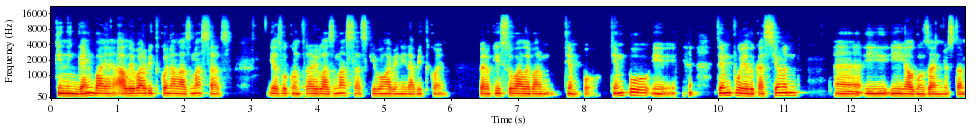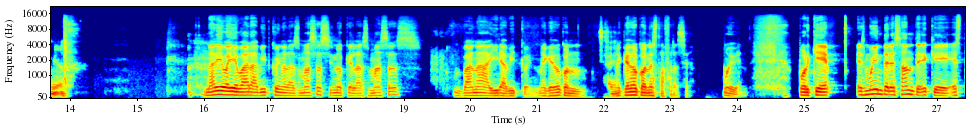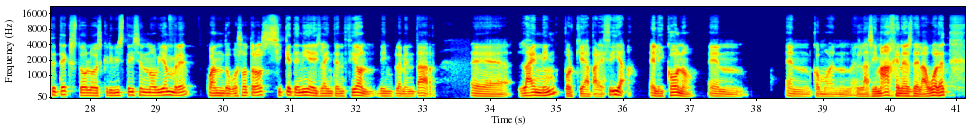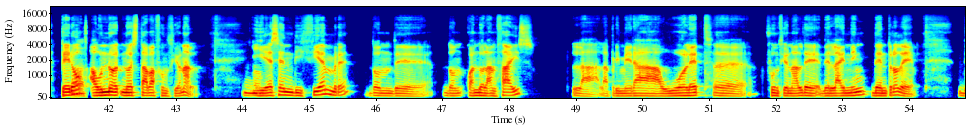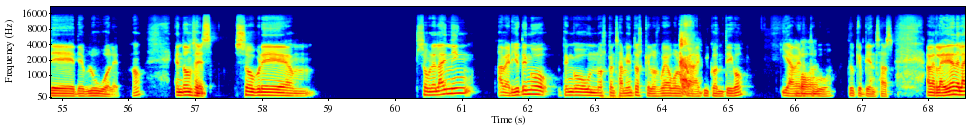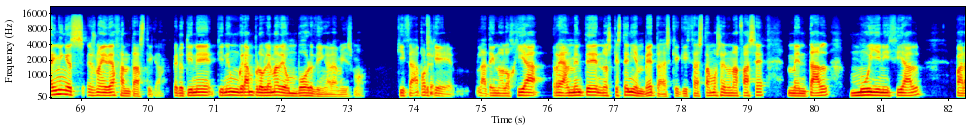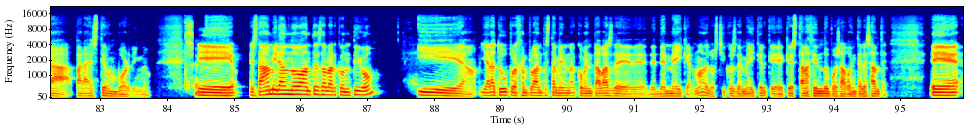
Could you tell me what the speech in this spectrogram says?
que ninguém vaya a llevar Bitcoin a las masas y es lo contrario, las masas que van a venir a Bitcoin. Pero que eso va a llevar tiempo, tiempo y, tiempo y educación uh, y, y algunos años también. Nadie va a llevar a Bitcoin a las masas, sino que las masas van a ir a Bitcoin. Me quedo con, Sí. me quedo con esta frase. Muy bien. Porque es muy interesante que este texto lo escribisteis en noviembre cuando vosotros sí que teníais la intención de implementar eh, Lightning porque aparecía el icono en, en- como en, en las imágenes de la wallet, pero aún no, no estaba funcional. No. Y es en diciembre donde, don- cuando lanzáis la, la primera wallet eh, funcional de, de Lightning dentro de, de- de Blue Wallet. ¿no? Entonces, sobre, mm, sobre Lightning, a ver, yo tengo, tengo unos pensamientos que los voy a volcar aquí contigo y a ver tú, tú qué piensas. A ver, la idea de Lightning es, es una idea fantástica, pero tiene, tiene un gran problema de onboarding ahora mismo. Quizá porque la tecnología realmente no es que esté ni en beta, es que quizá estamos en una fase mental muy inicial para, para este onboarding, ¿no? Sí. Eh, estaba mirando antes de hablar contigo y, eh, y ahora tú, por ejemplo, antes también comentabas de, de- de- de Maker, ¿no? De los chicos de Maker que, que están haciendo pues algo interesante. Eh,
